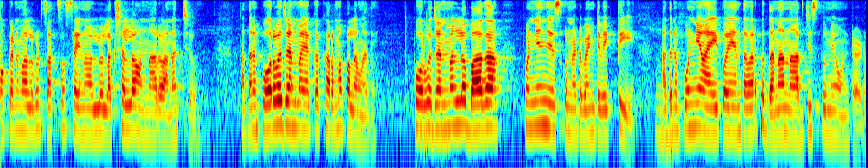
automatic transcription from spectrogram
మొక్కని వాళ్ళు కూడా సక్సెస్ అయిన వాళ్ళు లక్షల్లో ఉన్నారు అనొచ్చు. అతని పూర్వజన్మ యొక్క కర్మఫలం అది. పూర్వజన్మల్లో బాగా పుణ్యం చేసుకున్నటువంటి వ్యక్తి అతని పుణ్యం అయిపోయేంత వరకు ధనాన్ని ఆర్జిస్తూనే ఉంటాడు.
